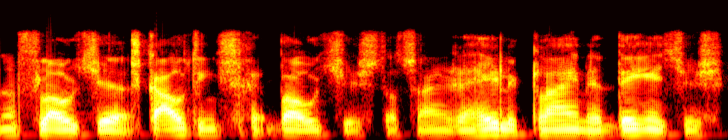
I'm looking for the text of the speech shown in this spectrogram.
een vlootje scoutingsbootjes. Dat zijn hele kleine dingetjes.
